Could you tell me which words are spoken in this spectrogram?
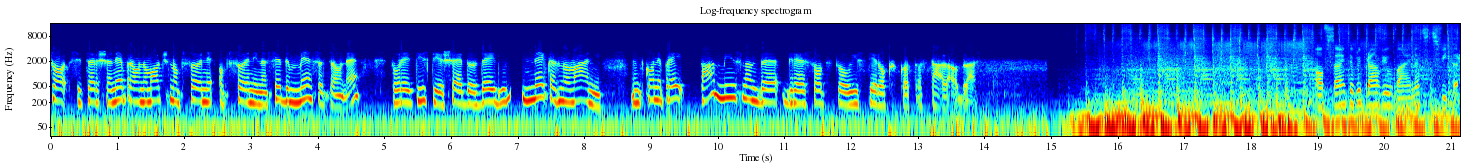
so sicer še nepravnomočno obsojeni, obsojeni na sedem mesecev, ne? torej tisti še do zdaj nekaznovani in tako naprej, pa mislim, da gre sodstvo v isti rok kot ostala oblast. Offside je pripravil vajenec Twitter.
